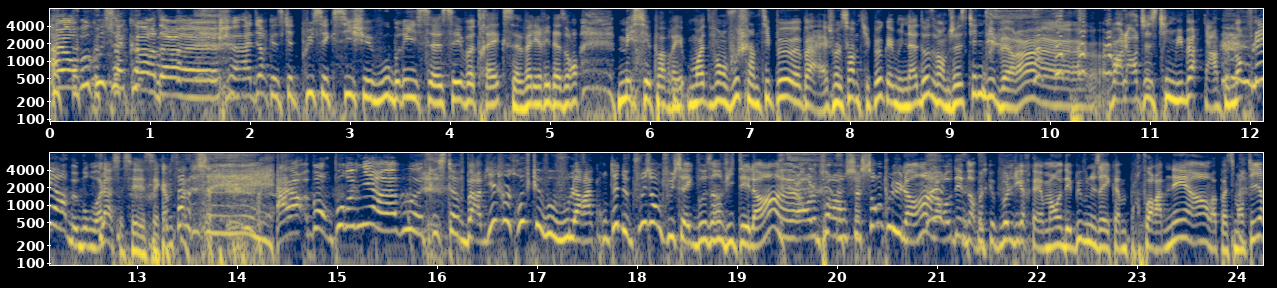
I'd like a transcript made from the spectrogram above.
Alors beaucoup s'accordent euh, à dire que ce qui est de plus sexy chez vous, Brice, c'est votre ex, Valérie Dazan. Mais c'est pas vrai. Moi devant vous, je suis un petit peu, bah, je me sens un petit peu comme une ado devant Justin Bieber. Hein. Euh, bon alors Justin Bieber qui est un peu morflé, hein, mais bon voilà, c'est comme ça. Alors bon, pour revenir à vous, Christophe Barbier, je trouve que vous vous la racontez de plus en plus avec vos invités là. Hein. Alors on se sent plus là. Hein. Alors au début, non, parce que faut le dire quand même. Au début, vous nous avez quand même parfois ramené, hein, on va pas se mentir,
